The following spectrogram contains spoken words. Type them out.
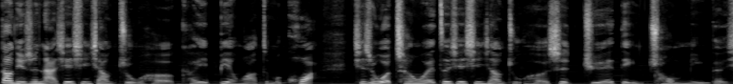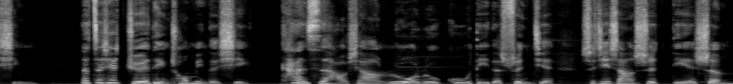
到底是哪些星象组合可以变化这么快？其实我称为这些星象组合是绝顶聪明的星。那这些绝顶聪明的星，看似好像落入谷底的瞬间，实际上是跌升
